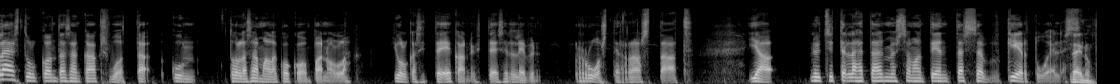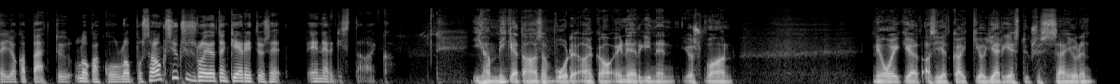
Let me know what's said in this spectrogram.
lähestulkoon tasan kaksi vuotta, kun tuolla samalla kokoonpanolla julkaisitte ekan yhteisen levyn Ruosterastaat. Ja nyt sitten lähdetään myös saman tien tässä kiertueelle Näin sitten, on. joka päättyy lokakuun lopussa. Onko syksy sulla jotenkin erityisen energistä aikaa? ihan mikä tahansa vuoden aika on energinen, jos vaan ne oikeat asiat kaikki on järjestyksessään, joiden,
